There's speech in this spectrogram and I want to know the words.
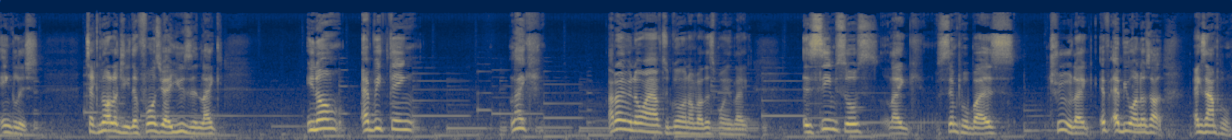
English. Technology, the phones you are using, like you know, everything. Like I don't even know why I have to go on about this point. Like it seems so like simple, but it's true. Like if everyone knows how, example,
